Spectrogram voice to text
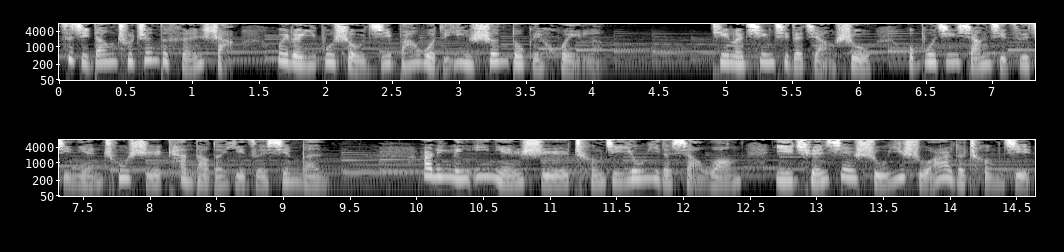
自己当初真的很傻，为了一部手机把我的一生都给毁了。听了亲戚的讲述，我不禁想起自己年初时看到的一则新闻：二零零一年时，成绩优异的小王以全县数一数二的成绩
